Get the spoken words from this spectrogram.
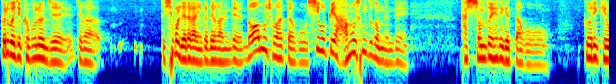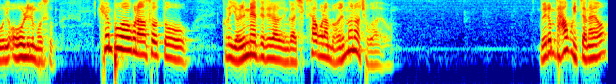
그리고 이제 그분은 이제 제가 시골 내려가니까 내려갔는데 너무 좋았다고 시골 교회 아무 성도도 없는데 다시 전도해야 되겠다고 그렇게 우리 어울리는 모습 캠프하고 나서 또 그런 열매들이라든가 식사하고 나면 얼마나 좋아요. 여러분 다 하고 있잖아요.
